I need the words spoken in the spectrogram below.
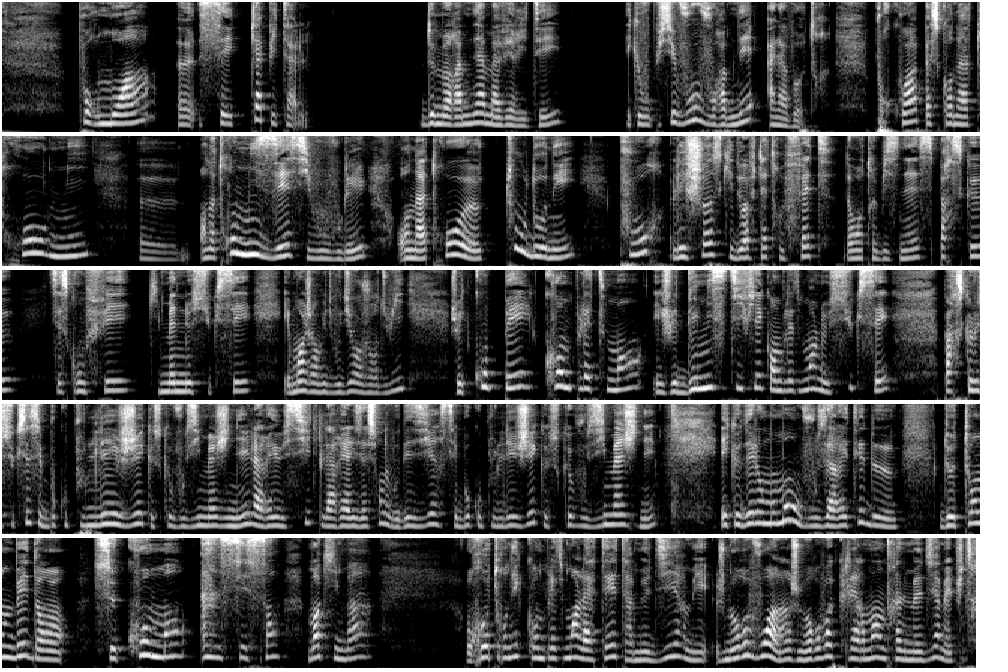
pour moi euh, c'est capital de me ramener à ma vérité et que vous puissiez vous vous ramener à la vôtre. Pourquoi? Parce qu'on a trop mis, on a trop misé si vous voulez, on a trop tout donné pour les choses qui doivent être faites dans votre business parce que c'est ce qu'on fait qui mène le succès. Et moi, j'ai envie de vous dire aujourd'hui, je vais couper complètement et je vais démystifier complètement le succès parce que le succès, c'est beaucoup plus léger que ce que vous imaginez. La réussite, la réalisation de vos désirs, c'est beaucoup plus léger que ce que vous imaginez. Et que dès le moment où vous arrêtez de, de tomber dans ce comment incessant, moi qui m'a retourné complètement la tête à me dire, mais je me revois, hein, je me revois clairement en train de me dire, mais putain,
